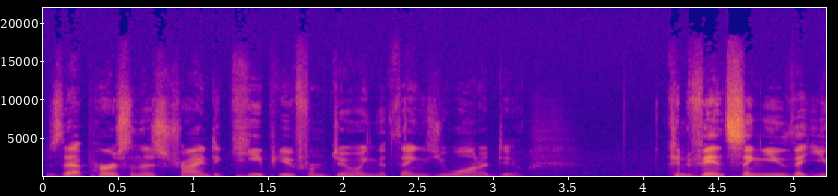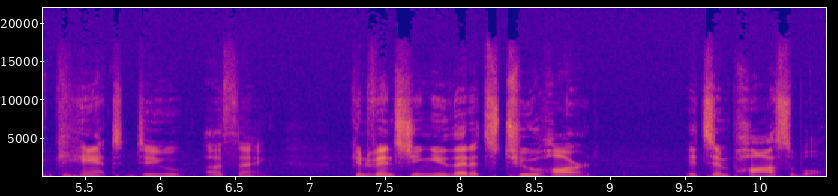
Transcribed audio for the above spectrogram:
Is that person that's trying to keep you from doing the things you want to do, convincing you that you can't do a thing, convincing you that it's too hard, it's impossible.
